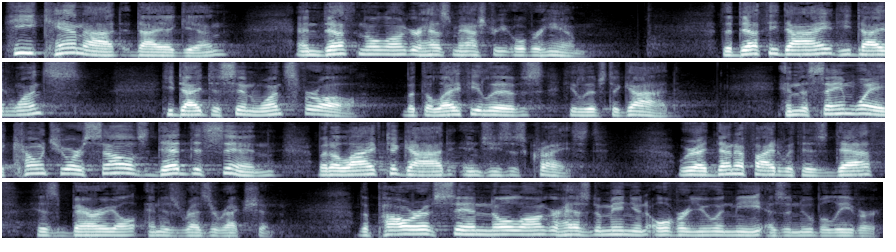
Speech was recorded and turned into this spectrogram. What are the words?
he cannot die again, and death no longer has mastery over him. The death he died, he died once. He died to sin once for all. But the life he lives, he lives to God. In the same way, count yourselves dead to sin, but alive to God in Jesus Christ. We're identified with his death, his burial, and his resurrection. The power of sin no longer has dominion over you and me as a new believer.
